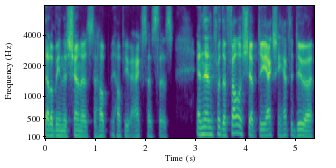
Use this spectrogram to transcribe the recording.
that'll be in the show notes to help help you access this. And then for the fellowship, do you actually have to do a,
